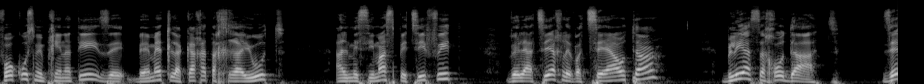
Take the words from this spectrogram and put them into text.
פוקוס מבחינתי זה באמת לקחת אחריות על משימה ספציפית ולהצליח לבצע אותה בלי הסחות דעת. זה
